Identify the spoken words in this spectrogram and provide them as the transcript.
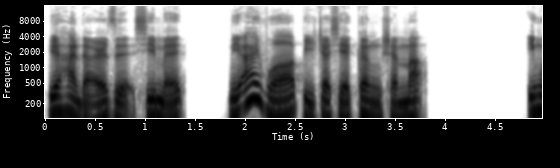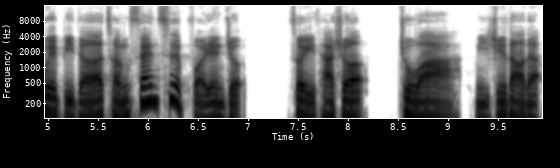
约翰的儿子西门，你爱我比这些更深吗？”因为彼得曾三次否认主，所以他说：“主啊，你知道的。”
